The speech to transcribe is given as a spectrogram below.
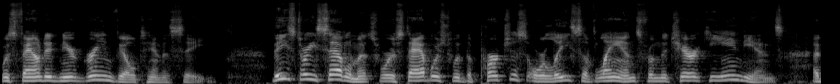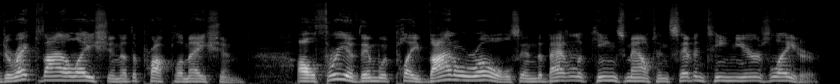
was founded near Greeneville, Tennessee. These three settlements were established with the purchase or lease of lands from the Cherokee Indians, a direct violation of the proclamation. All three of them would play vital roles in the Battle of Kings Mountain 17 years later.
